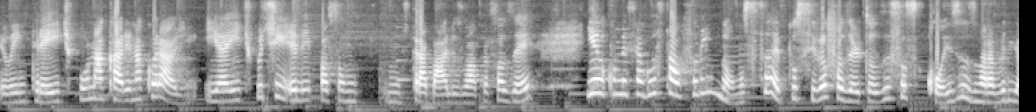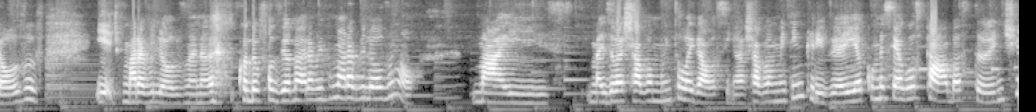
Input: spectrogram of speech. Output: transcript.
Eu entrei, tipo, na cara e na coragem. E aí, tipo, tinha, ele passou um uns trabalhos lá para fazer. E aí eu comecei a gostar. Eu falei, nossa, é possível fazer todas essas coisas maravilhosas. E tipo, maravilhosas, né? Quando eu fazia não era muito maravilhoso, não. Mas, mas eu achava muito legal, assim, eu achava muito incrível. E aí eu comecei a gostar bastante.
